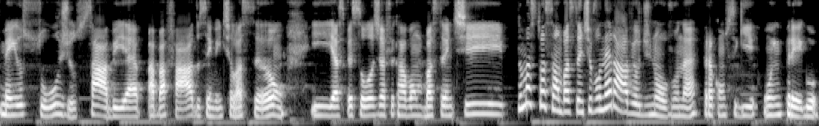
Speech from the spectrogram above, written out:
meio sujos, sabe? É, abafados, sem ventilação. E as pessoas já ficavam bastante. numa situação bastante vulnerável de novo, né? Para conseguir um emprego.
